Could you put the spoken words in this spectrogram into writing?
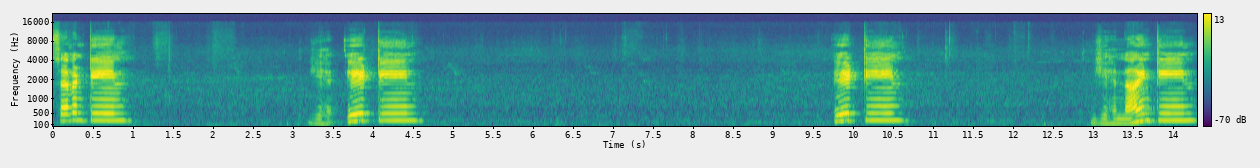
सेवनटीन ये है एटीन एटीन ये है नाइनटीन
